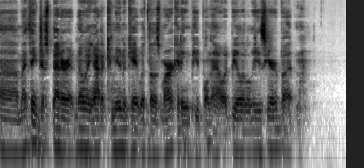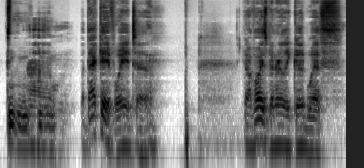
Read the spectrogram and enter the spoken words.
Um, I think just better at knowing how to communicate with those marketing people now would be a little easier, but Mhm, mhm. um, but that gave way to, you know, I've always been really good with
